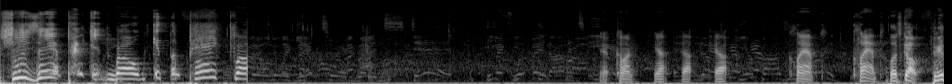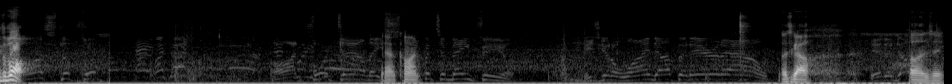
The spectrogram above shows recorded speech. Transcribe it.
She's there. Pick it, bro. Get the pick, bro. Yeah. Yeah, yeah, yeah. Clamped. Clamped. Let's go. Pick up the ball. Yeah, come on. Let's go. Lindsay.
